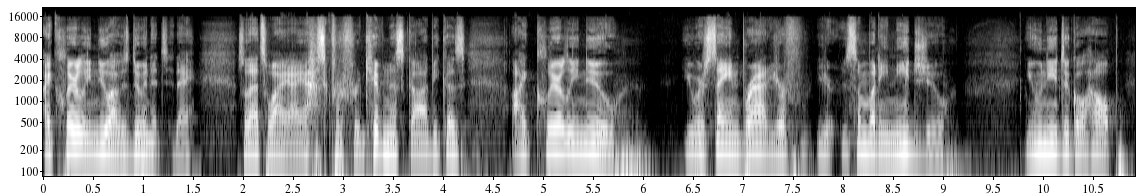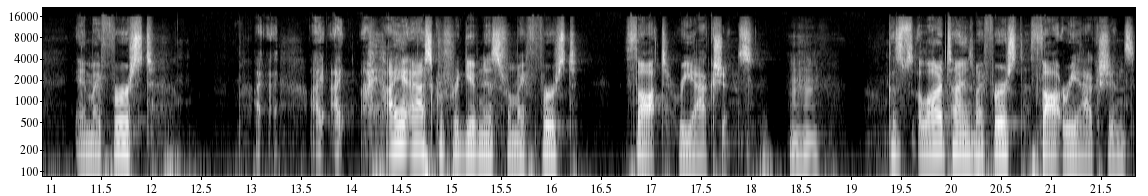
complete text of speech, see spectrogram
I clearly knew I was doing it today. So that's why I ask for forgiveness, God, because I clearly knew you were saying, Brad, you're, you're somebody needs you. You need to go help. And my first, I, I, I, I ask for forgiveness for my first thought reactions. Because a lot of times my first thought reactions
